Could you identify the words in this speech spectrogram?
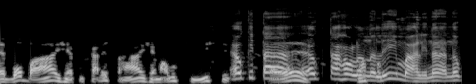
é- é bobagem, é picaretagem, é maluquice. É o que tá, É. é. o que tá rolando ali, Marley. Na, na-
